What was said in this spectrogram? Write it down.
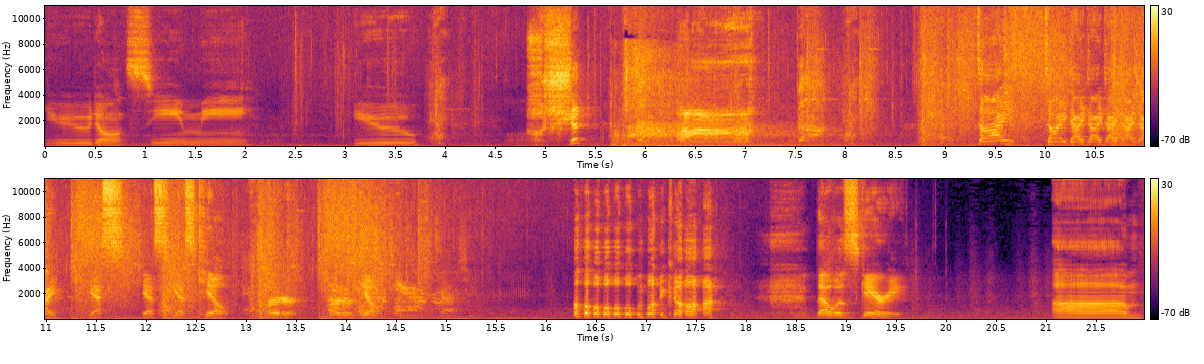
You don't see me. You... Oh, shit! Ah! Die! Die, die, die, die, die, die. Yes, yes, yes, kill. Murder. Murder, kill. Oh my god! That was scary. Um,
